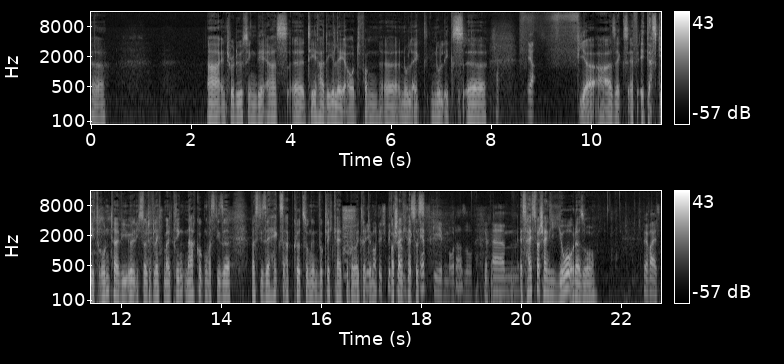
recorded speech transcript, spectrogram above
Äh, ah, Introducing the RSTHD Layout von äh, 0x, 0x äh, ja. 4A6F. Das geht runter wie Öl. Ich sollte vielleicht mal dringend nachgucken, was diese, was diese Hex-Abkürzung in Wirklichkeit bedeutet. Im, wahrscheinlich heißt es geben oder so. ähm, es heißt wahrscheinlich Jo oder so. Wer weiß.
